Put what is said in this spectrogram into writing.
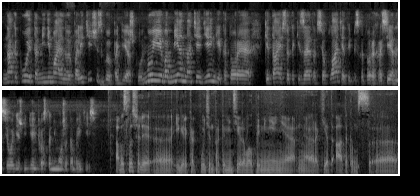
на какую-то минимальную политическую поддержку, ну и в обмен на те деньги, которые Китай все-таки за это все платит и без которых Россия на сегодняшний день просто не может обойтись. А вы слышали, э, Игорь, как Путин прокомментировал применение э, ракет «Атакамс» э,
